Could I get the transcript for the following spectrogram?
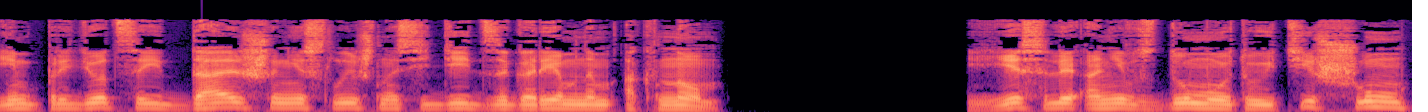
им придется и дальше неслышно сидеть за гаремным окном. Если они вздумают уйти, шум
